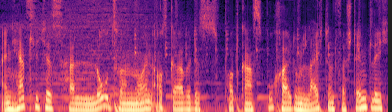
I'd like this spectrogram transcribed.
Ein herzliches Hallo zur neuen Ausgabe des Podcasts Buchhaltung leicht und verständlich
